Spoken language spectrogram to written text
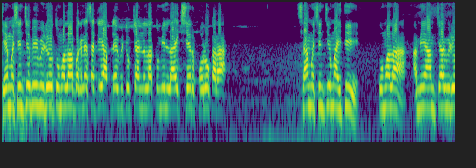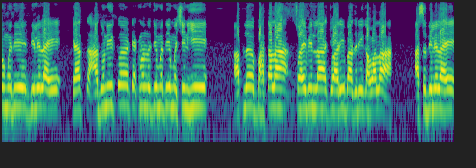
हे मशीनचे बी व्हिडिओ तुम्हाला बघण्यासाठी आपल्या युट्यूब चॅनलला तुम्ही लाईक शेअर फॉलो करा. ह्या मशीनची माहिती तुम्हाला आम्ही आमच्या व्हिडिओमध्ये दिलेलं आहे. त्यात आधुनिक टेक्नॉलॉजीमध्ये मशीन ही आपलं भाताला सोयाबीनला ज्वारी बाजरी गव्हाला असं दिलेलं आहे.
